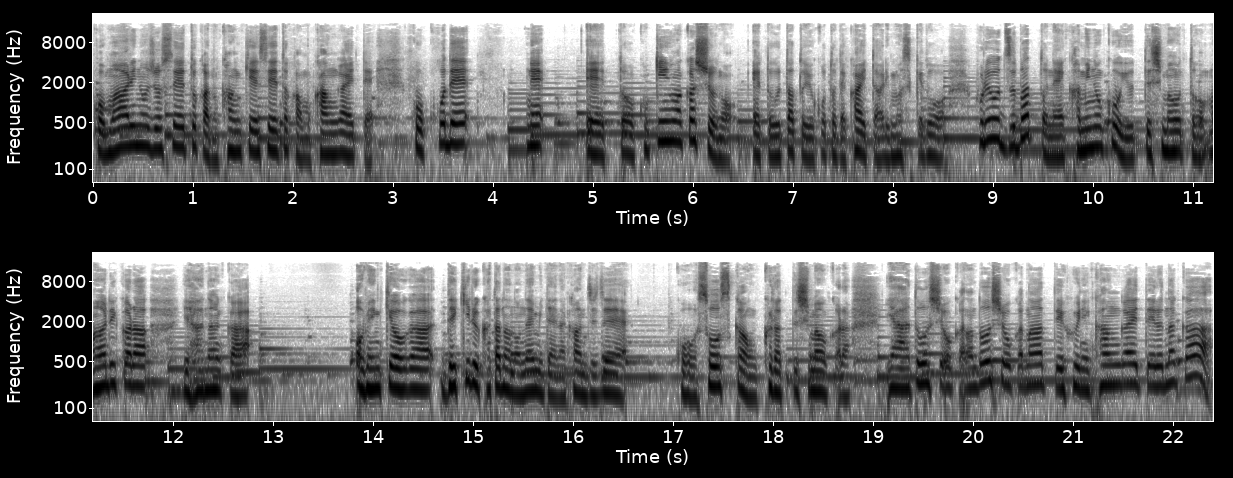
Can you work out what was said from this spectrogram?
こう周りの女性とかの関係性とかも考えてこうここでねえーと、古今和歌集の、えーと、歌ということで書いてありますけどこれをズバッとね上の句を言ってしまうと周りから「いやなんかお勉強ができる方なのね」みたいな感じでこうソース感を食らってしまうから「いやどうしようかなどうしようかな」っていうふうに考えている中、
